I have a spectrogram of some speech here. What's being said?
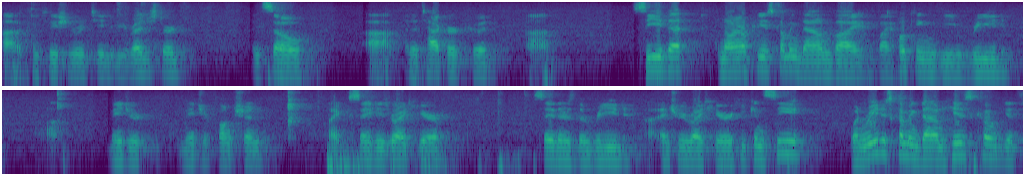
uh, a completion routine to be registered. And so uh, an attacker could uh, see that an IRP is coming down by, by hooking the read uh, major, major function. Like say he's right here. Say there's the read uh, entry right here. He can see when read is coming down, his code gets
